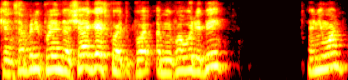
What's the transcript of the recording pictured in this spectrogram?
Can somebody put in the chat, Guess What, what, I mean, what would it be? Anyone?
